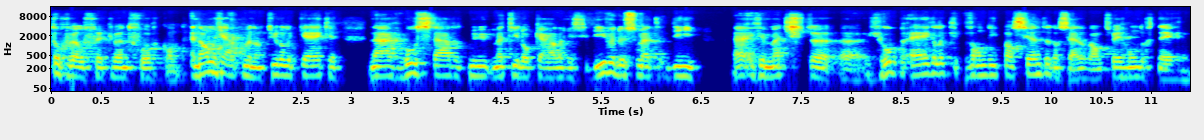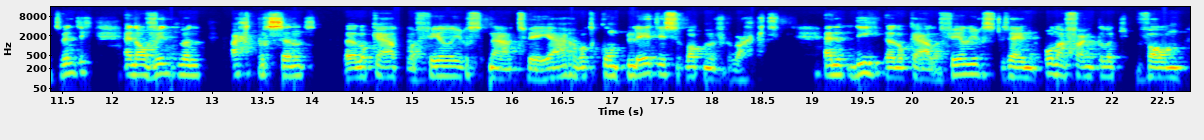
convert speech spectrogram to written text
toch wel frequent voorkomt. En dan gaat men natuurlijk kijken naar hoe staat het nu met die lokale recidive, dus met die gematchte uh, groep eigenlijk van die patiënten, dat zijn er dan 229. En dan vindt men 8% lokale failures na twee jaar, wat compleet is wat men verwacht. En die uh, lokale failures zijn onafhankelijk van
